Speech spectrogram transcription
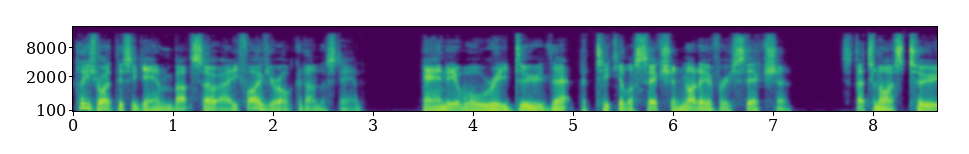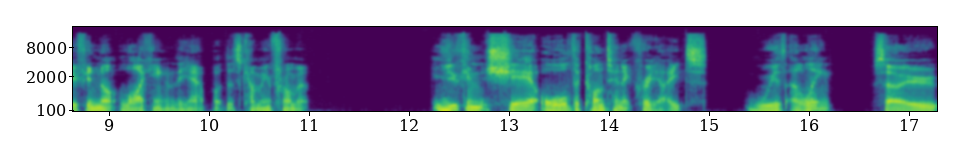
please write this again, but so a five year old could understand. And it will redo that particular section, not every section. So that's nice too if you're not liking the output that's coming from it. You can share all the content it creates with a link. So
